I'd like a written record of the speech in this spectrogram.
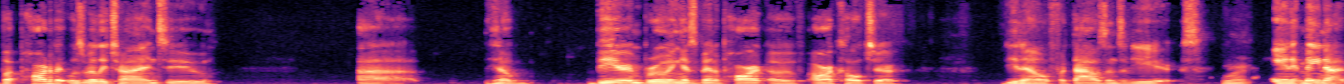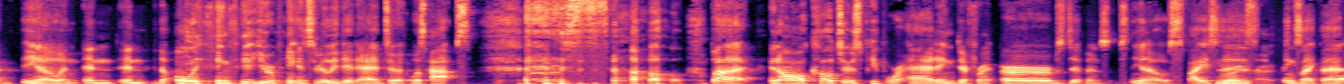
but part of it was really trying to, uh, you know, beer and brewing has been a part of our culture, you know, for thousands of years Right. And it may not you know and and and the only thing the europeans really did add to it was hops. So but in all cultures people were adding different herbs different you know spices Right, things like that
